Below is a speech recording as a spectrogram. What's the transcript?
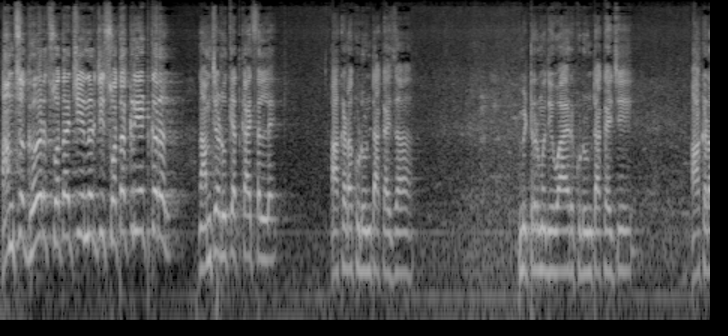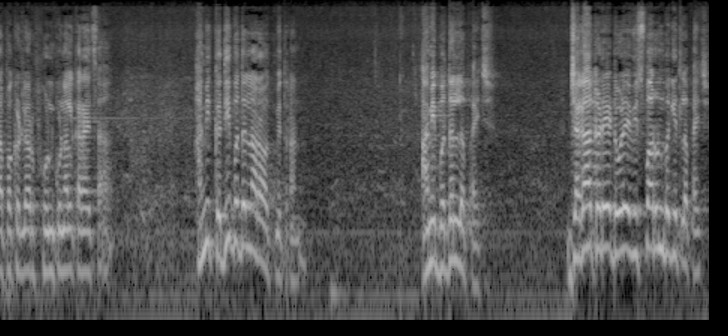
आमचं घर स्वतःची एनर्जी स्वतः क्रिएट करल. आणि आमच्या डोक्यात काय चाललंय? आकडा कुडून टाकायचा. मीटरमध्ये वायर कुडून टाकायचे. आकडा पकडल्यावर फोन कुणाला करायचा? आम्ही कधी बदलणार आहोत मित्रांनो? आम्ही बदललं पाहिजे. जगाकडे डोळे विस्पारून बघितलं पाहिजे.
